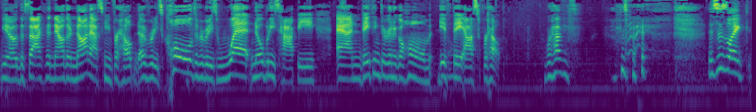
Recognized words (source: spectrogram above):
you know the fact that now they're not asking for help. Everybody's cold, everybody's wet, nobody's happy, and they think they're going to go home if they ask for help. We're having. This is like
